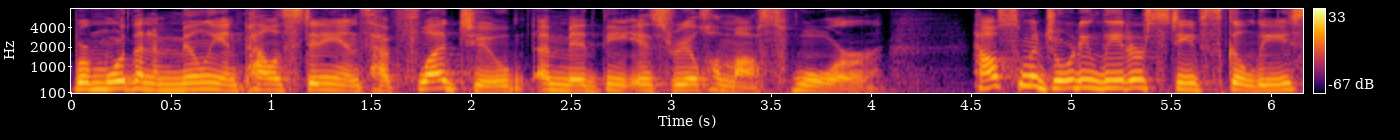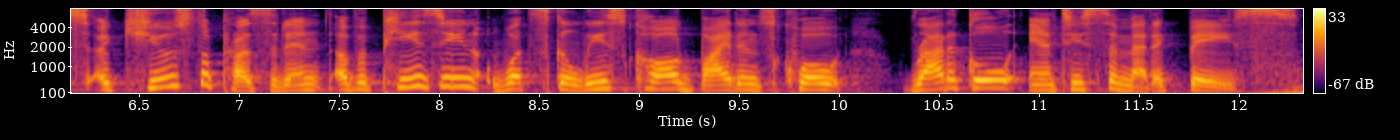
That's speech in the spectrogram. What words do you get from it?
where more than a million Palestinians have fled to amid the Israel Hamas war. House Majority Leader Steve Scalise accused the president of appeasing what Scalise called Biden's, quote, radical anti Semitic base.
